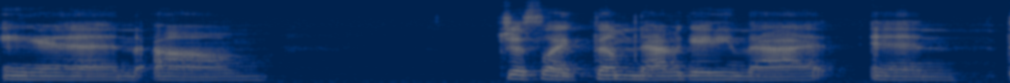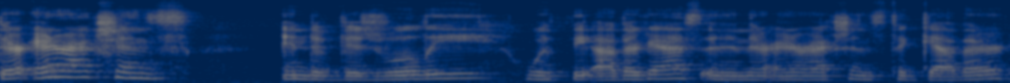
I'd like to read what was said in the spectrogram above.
and um, just like them navigating that and their interactions individually with the other guests and then their interactions together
